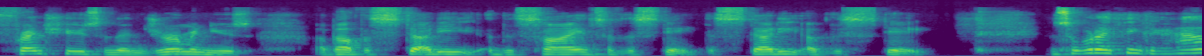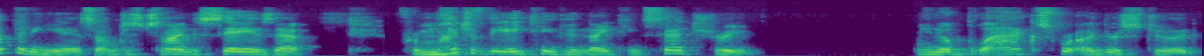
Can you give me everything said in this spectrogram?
French use and then German use about the study, the science of the state, the study of the state. And so, what I think happening is, I'm just trying to say is that for much of the 18th and 19th century, you know, blacks were understood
